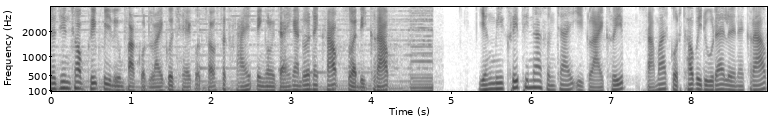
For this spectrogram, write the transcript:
ถ้าชื่นชอบคลิปอย่าลืมฝากกดไลค์กดแชร์กด Subscribe เป็นกำลังใจให้กันด้วยนะครับ สวัสดีครับ ยังมีคลิปที่น่าสนใจอีกหลายคลิป สามารถกดเข้าไปดูได้เลยนะครับ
